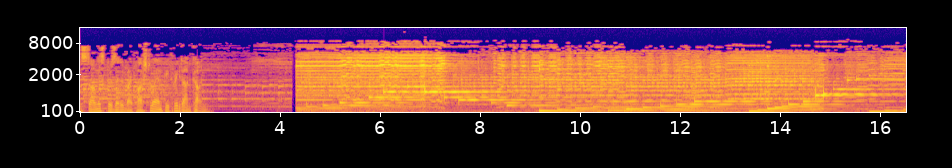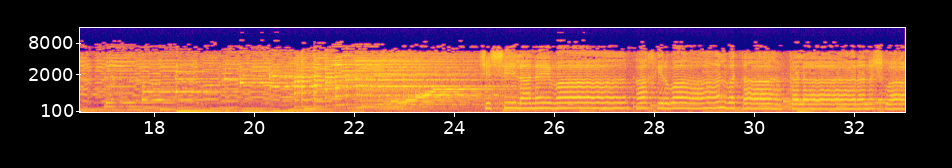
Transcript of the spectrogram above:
This song is presented by mp 3com چې شیلانه وار اخر وال وتا کلا رنشوا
